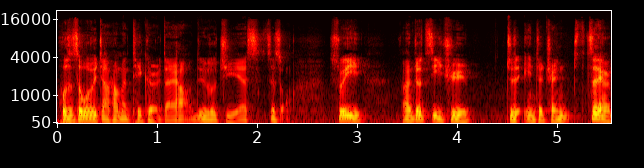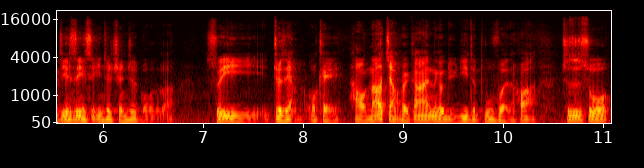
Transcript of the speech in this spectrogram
或者是我会讲他们 ticker 代号，例如说 G S 这种。所以反正就自己去就是 interchange 这两个件事情是 interchangeable 的吧。所以就这样，OK，好，然后讲回刚才那个履历的部分的话，就是说，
